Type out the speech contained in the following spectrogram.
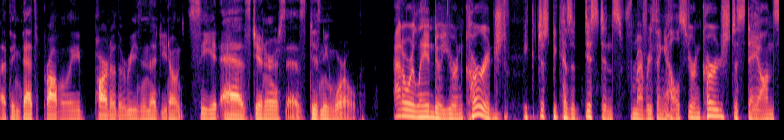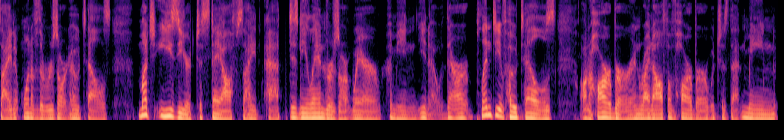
I think that's probably part of the reason that you don't see it as generous as Disney World. At Orlando, you're encouraged just because of distance from everything else, you're encouraged to stay on site at one of the resort hotels. Much easier to stay off site at Disneyland Resort, where, I mean, you know, there are plenty of hotels on Harbor and right off of Harbor, which is that main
